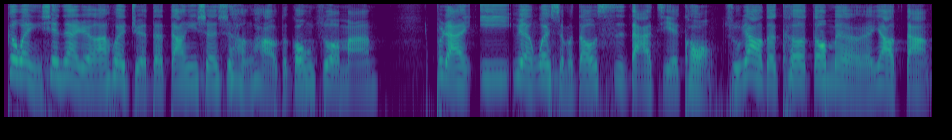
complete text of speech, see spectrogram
各位，你现在仍然会觉得当医生是很好的工作吗？不然医院为什么都四大皆空？主要的科都没有人要当，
